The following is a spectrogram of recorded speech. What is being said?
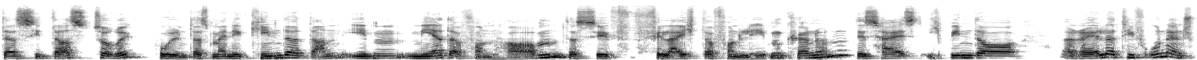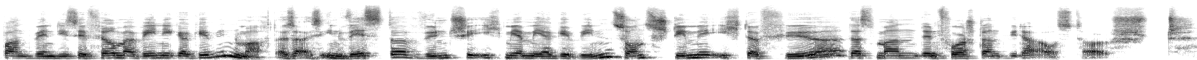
dass sie das zurückholen, dass meine Kinder dann eben mehr davon haben, dass sie vielleicht davon leben können. Das heißt, ich bin da relativ unentspannt, wenn diese Firma weniger Gewinn macht. Also als Investor wünsche ich mir mehr Gewinn, sonst stimme ich dafür, dass man den Vorstand wieder austauscht.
